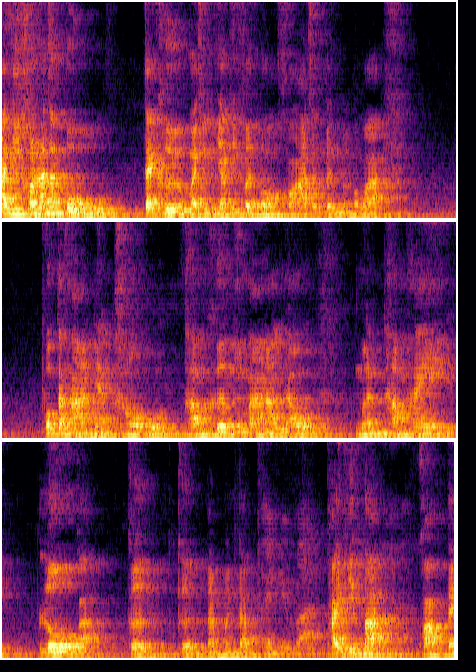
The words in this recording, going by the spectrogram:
อันนี้เขาน่าจะปู แต่คือหมายถึงอย่างที่เฟิร์นบอกเขาอาจจะเป็นเหมือนแบบว่า พวกทหารเนี่ยเขาทำเครื่องนี้มาแล้ว เหมือนทำให้โลกอะเกิดเกิดแบบเหมือนแบบ ภัยพิบัติภัยพิบัติความแปร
